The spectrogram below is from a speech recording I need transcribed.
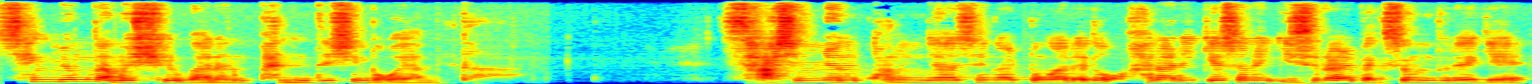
생명나무 실과는 반드시 먹어야 합니다. 40년 광야 생활 동안에도 하나님께서는 이스라엘 백성들에게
